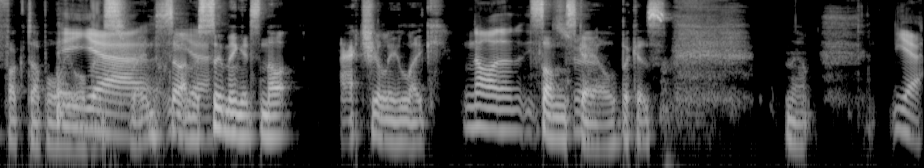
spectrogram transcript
fucked up all the orbits. Yeah, right? So I'm assuming it's not actually like No, sun true. scale because no. Yeah.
